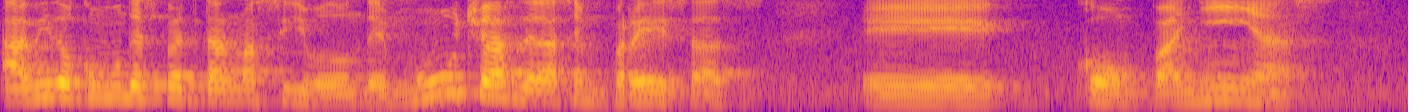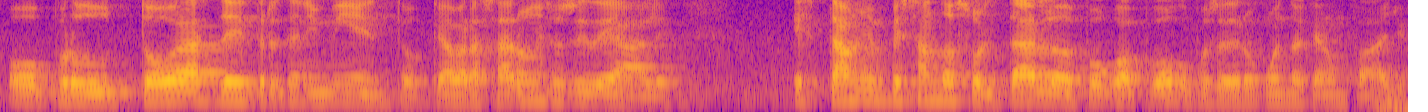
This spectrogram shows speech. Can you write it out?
ha habido como un despertar masivo donde muchas de las empresas, eh, compañías o productoras de entretenimiento que abrazaron esos ideales están empezando a soltarlo de poco a poco, pues se dieron cuenta que era un fallo.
